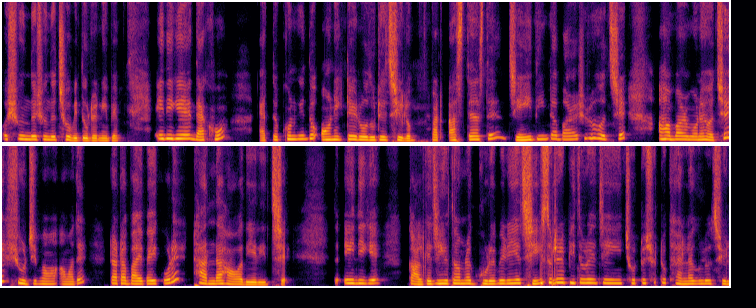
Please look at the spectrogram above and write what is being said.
ও সুন্দর সুন্দর ছবি তুলে নিবে। এদিকে দেখো, এতক্ষণ কিন্তু অনেকটাই রোদ উঠেছিল বাট আস্তে আস্তে যেই দিনটা বাড়া শুরু হচ্ছে, আবার মনে হচ্ছে সূর্যি মামা আমাদের টাটা বাই বাই করে ঠান্ডা হাওয়া দিয়ে দিচ্ছে। তো এইদিকে কালকে যেহেতু আমরা ঘুরে বেরিয়েছি রিসোর্টের ভিতরে যে ছোট ছোট খেলাগুলো ছিল,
